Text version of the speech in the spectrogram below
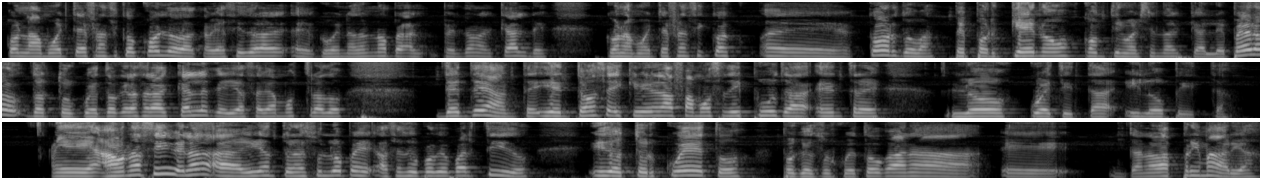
con la muerte de Francisco Córdoba, que había sido el gobernador, no, perdón, alcalde, con la muerte de Francisco eh, Córdoba, pues ¿por qué no continuar siendo alcalde? Pero doctor Cueto quería ser alcalde, que ya se había mostrado desde antes, y entonces es que viene la famosa disputa entre los cuetistas y los pistas. Eh, aún así, ¿verdad? Ahí Antonio Jesús López hace su propio partido. Y Doctor Cueto, porque Doctor Cueto gana, eh, gana las primarias,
